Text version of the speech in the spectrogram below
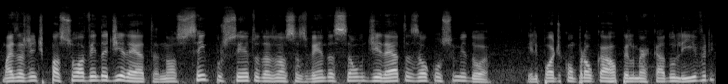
Mas a gente passou a venda direta, nós 100% das nossas vendas são diretas ao consumidor. Ele pode comprar o carro pelo Mercado Livre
